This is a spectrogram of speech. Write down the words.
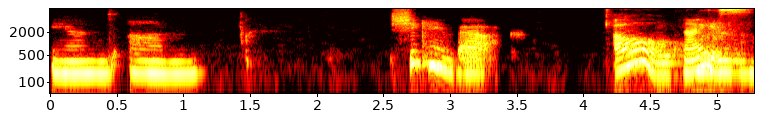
And um, she came back. Oh, nice.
